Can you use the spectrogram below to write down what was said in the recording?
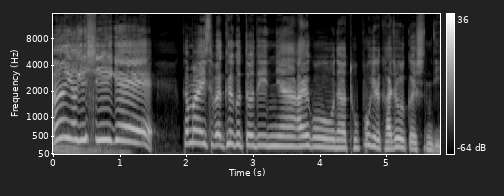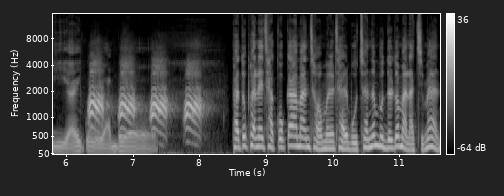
응, 여기 시계. 가만히 있어봐. 그것도 어디 있냐. 아이고 내가 돋보기를 가져올 것인데. 아이고 안 보여. 바둑판에 작고 까만 점을 잘 못 찾는 분들도 많았지만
